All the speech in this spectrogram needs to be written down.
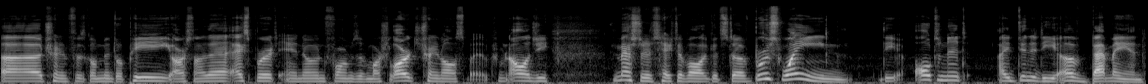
uh, trained in physical and mental P, arsenal that, expert in known forms of martial arts, trained all criminology, master detective, all that good stuff. Bruce Wayne, the alternate identity of Batman.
